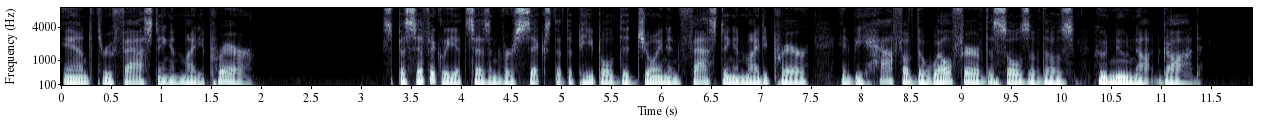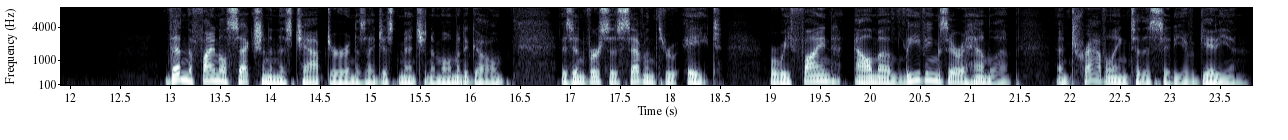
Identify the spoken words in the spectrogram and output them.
and through fasting and mighty prayer. Specifically, it says in verse 6 that the people did join in fasting and mighty prayer in behalf of the welfare of the souls of those who knew not God. Then the final section in this chapter, and as I just mentioned a moment ago, is in verses 7 through 8, where we find Alma leaving Zarahemla and traveling to the city of Gideon.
